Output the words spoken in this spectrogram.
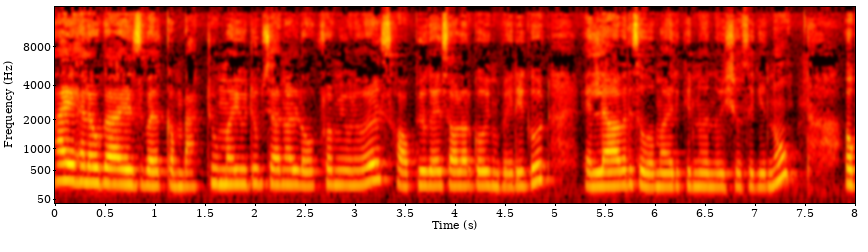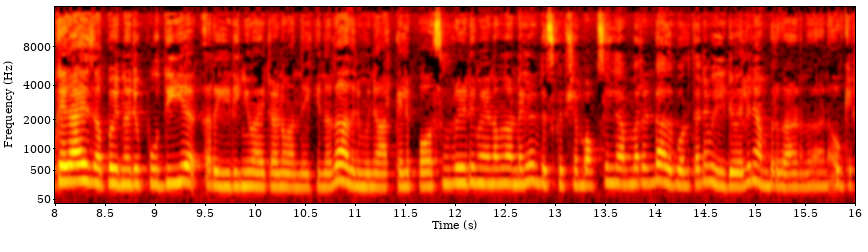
Hi hello guys welcome back to my YouTube channel lock from universe hope you guys all are going very good എല്ലാവരും സുഖമായിരിക്കുന്നു എന്ന് വിശ്വസിക്കുന്നു. ഓക്കെ ഗായ്സ് അപ്പോൾ ഇന്നൊരു പുതിയ റീഡിങ്ങുമായിട്ടാണ് വന്നിരിക്കുന്നത്. അതിന് മുന്നേ ആർക്കെങ്കിലും പേഴ്സണൽ റീഡിംഗ് വേണമെന്നുണ്ടെങ്കിൽ ഡിസ്ക്രിപ്ഷൻ ബോക്സിൽ നമ്പർ ഉണ്ട്. അതുപോലെ തന്നെ വീഡിയോയിൽ നമ്പർ കാണുന്നതാണ്. ഓക്കെ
